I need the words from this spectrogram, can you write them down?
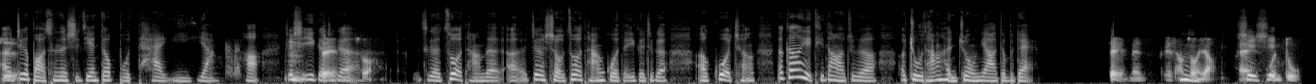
呃，这个保存的时间都不太一样。好，这是嗯一个这个这个做糖的呃，这个手做糖果的一个这个呃过程。那刚刚也提到这个呃煮糖很重要，对不对？对，没非常重要。哎是是温度，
